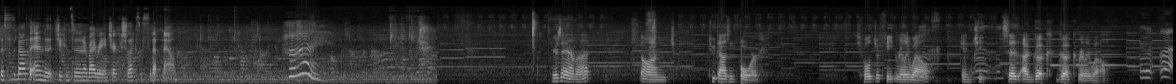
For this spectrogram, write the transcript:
This is about the end that she can sit in her vibrating chair because she likes to sit up now. Hi. Here's Emma on 2004. She holds her feet really well, and she says a gook gook really well. Uh, uh,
